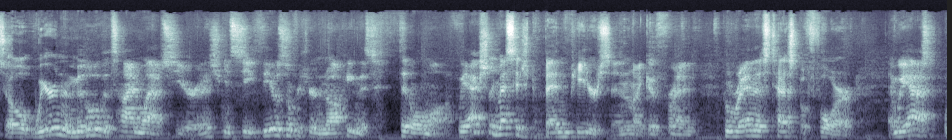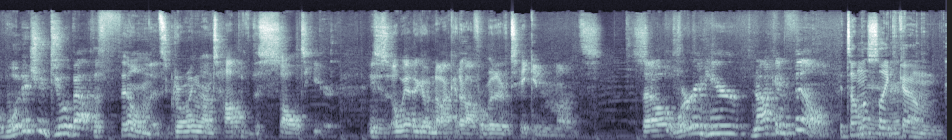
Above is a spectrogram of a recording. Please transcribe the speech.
So we're in the middle of the time lapse here, and as you can see, Theo's over here knocking this film off. We actually messaged Ben Peterson, my good friend, who ran this test before, and we asked, what did you do about the film that's growing on top of the salt here? He says, oh, we had to go knock it off, or it would have taken months. So we're in here knocking film. It's almost like um,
